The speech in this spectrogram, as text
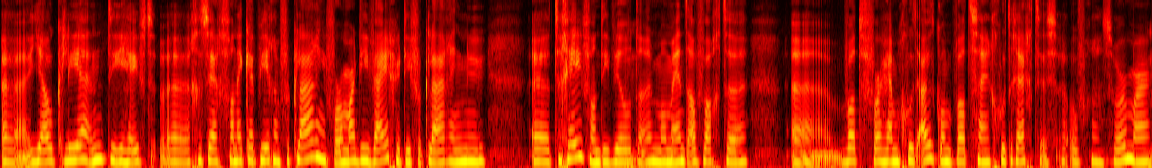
uh, jouw cliënt die heeft uh, gezegd van ik heb hier een verklaring voor, maar die weigert die verklaring nu uh, te geven, want die wil een moment afwachten wat voor hem goed uitkomt, wat zijn goed recht is overigens hoor. Maar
